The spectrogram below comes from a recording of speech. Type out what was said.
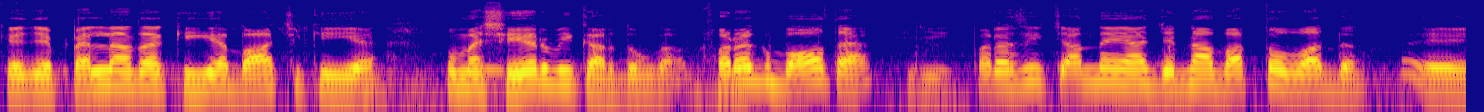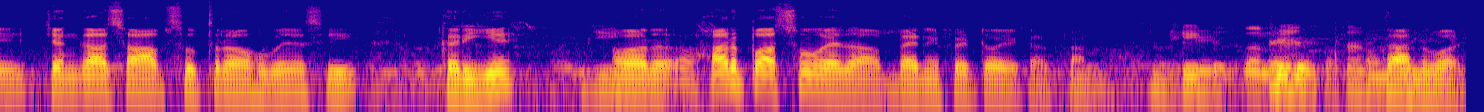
ਕਿ ਜੇ ਪਹਿਲਾਂ ਦਾ ਕੀ ਹੈ ਬਾਅਦ ਚ ਕੀ ਹੈ ਉਹ ਮੈਂ ਸ਼ੇਅਰ ਵੀ ਕਰ ਦੂੰਗਾ ਫ਼ਰਕ ਬਹੁਤ ਹੈ ਪਰ ਅਸੀਂ ਚਾਹੁੰਦੇ ਹਾਂ ਜਿੰਨਾ ਵੱਧ ਤੋਂ ਵੱਧ ਇਹ ਚੰਗਾ ਸਾਫ਼ ਸੁਥਰਾ ਹੋਵੇ ਅਸੀਂ ਕਰੀਏ ਔਰ ਹਰ ਪਾਸੋਂ ਇਹਦਾ ਬੈਨੀਫਿਟ ਹੋਏਗਾ ਸਾਨੂੰ। ਠੀਕ ਹੈ। ਧੰਨਵਾਦ।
